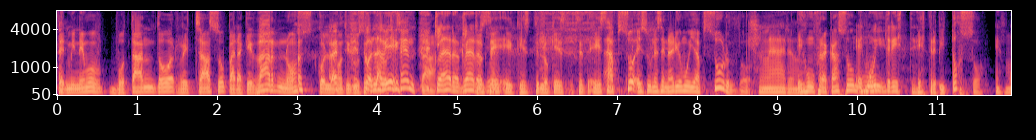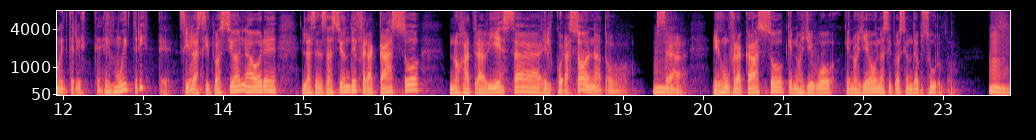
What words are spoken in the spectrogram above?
terminemos votando rechazo para quedarnos con la constitución Con la del vieja. 80. Claro, claro, Entonces, claro. eh, es, lo que es, es, un escenario muy absurdo. Claro. Es un fracaso Es muy triste. estrepitoso. Es muy triste. Es muy triste. Si la situación ahora, la sensación de fracaso nos atraviesa el corazón a todos. O sea, es un fracaso que nos llevó, que nos lleva a una situación de absurdo. Mm.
